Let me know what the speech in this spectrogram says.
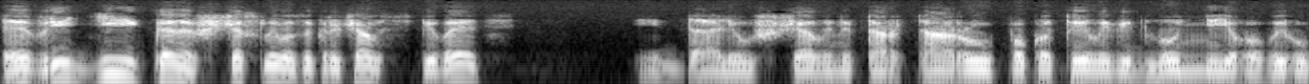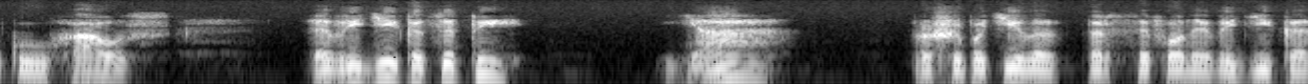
Еврідіка. щасливо закричав співець. І далі у щелини тартару покотили відлуння його вигуку у хаос. Еврідіка, це ти? Я? прошепотіла Персефона Еврідіка,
